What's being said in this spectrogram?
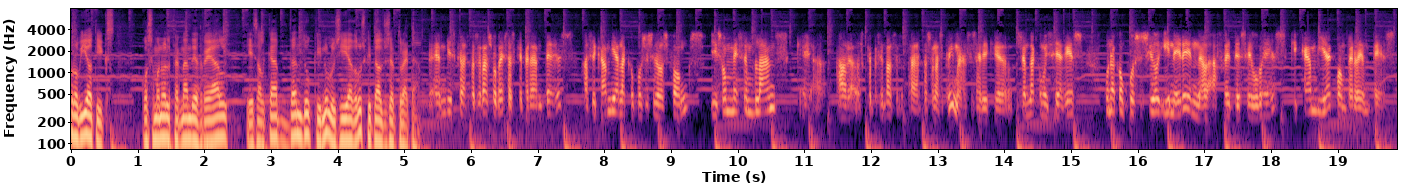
probiòtics. José Manuel Fernández Real és el cap d'endocrinologia de l'Hospital Josep Trueta. Hem vist que les persones obeses que perden pes els canvia la composició dels fongs i són més semblants que els que presenten les persones primes. És a dir, que sembla com si hi hagués una composició inherent al fet de ser obès que canvia quan perden pes.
